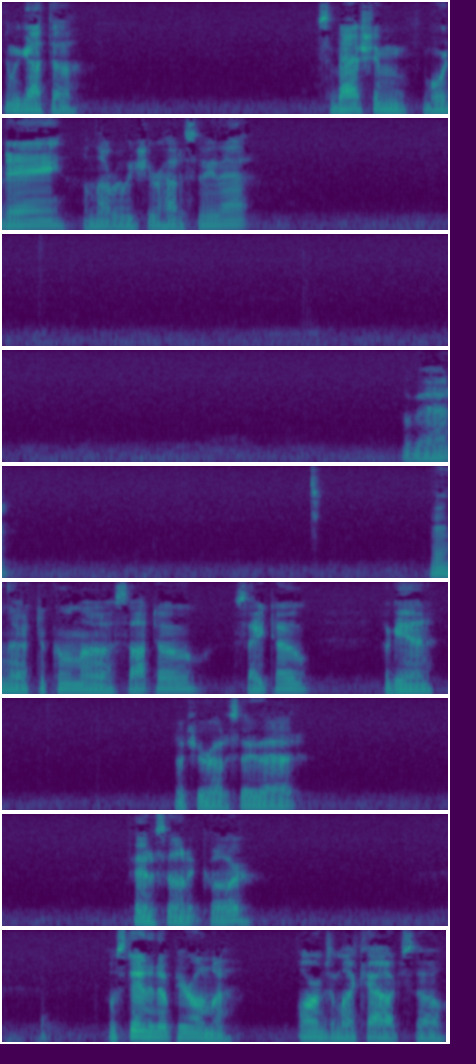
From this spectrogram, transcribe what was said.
And we got the Sebastian Bourdais. I'm not really sure how to say that. Not bad. Then the Takuma Sato, Sato, again, not sure how to say that. Panasonic car. I'm standing up here on my arms of my couch, so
